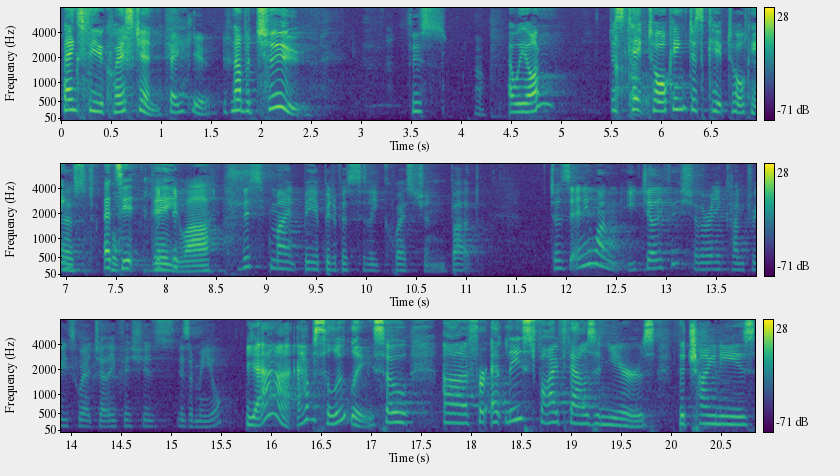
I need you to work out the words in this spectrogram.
Thanks for your question. Thank you. Number two. This Are we on? Just keep talking. Just keep talking. Test. That's it. There you are. this might be a bit of a silly question, but does anyone eat jellyfish? Are there any countries where jellyfish is, is a meal? Yeah, absolutely. So, uh, for at least 5,000 years, the Chinese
